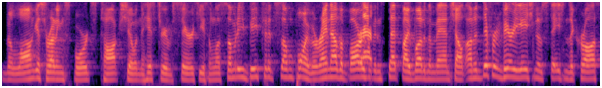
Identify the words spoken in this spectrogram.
The longest running sports talk show in the history of Syracuse, unless somebody beats it at some point. But right now, the bar has been set by Bud and the Manchild on a different variation of stations across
